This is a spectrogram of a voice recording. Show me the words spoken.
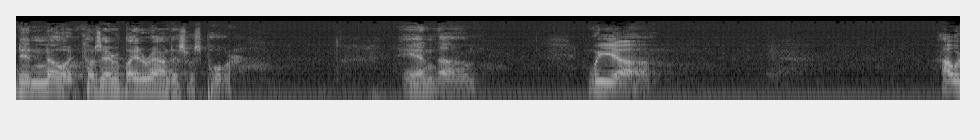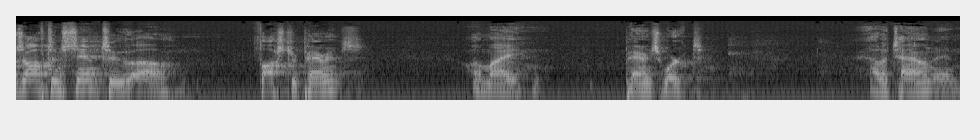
didn't know it because everybody around us was poor. And um, we, uh, I was often sent to uh, foster parents while my parents worked out of town. And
